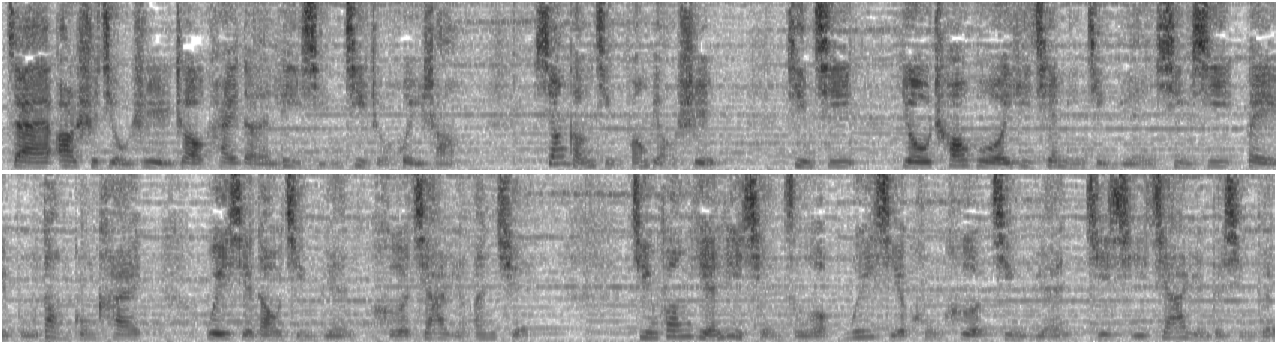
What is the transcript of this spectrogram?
在二十九日召开的例行记者会上，香港警方表示，近期有超过一千名警员信息被不当公开，威胁到警员和家人安全。警方严厉谴责威胁恐吓警员及其家人的行为，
